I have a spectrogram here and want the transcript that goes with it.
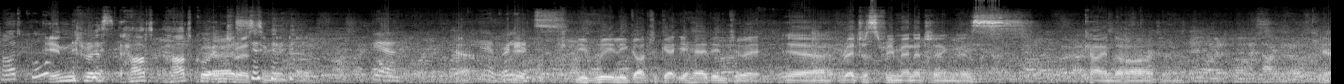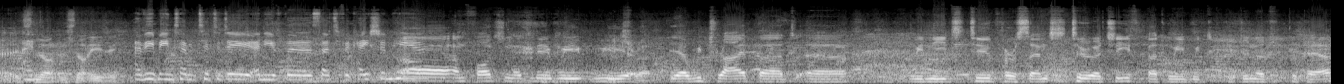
hardcore. Interest, hard, hardcore, yes. interesting. yeah. Yeah. yeah, brilliant. It's, you really got to get your head into it. Yeah, registry managing is kind of hard. Yeah, yeah it's not it's not easy. Have you been tempted to do any of the certification here? Uh, unfortunately, we we, we yeah we tried, but. Uh, we need two percent to achieve, but we, we, we do not prepare.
